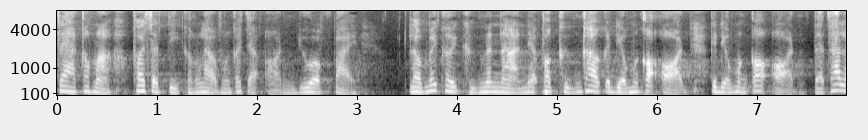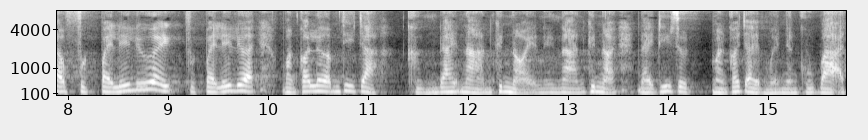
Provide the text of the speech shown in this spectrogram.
แทรกเข้ามา เพราะสติของเรามันก็จะอ่อนยั่วไป เราไม่เคยขึงนานๆเนี่ยพอขึงเข้าก็เดี๋ยวมันก็อ่อนก็เดี๋ยวมันก็อ่อน แต่ถ้าเราฝึกไปเรื่อยๆ ฝึกไปเรื่อย ๆ มันก็เริ่มที่จะขึงได้นานขึ้นหน่อยหนึ่งนานขึ้นหน่อย ในที่สุดมันก็จะเหมือนอย่างครูบาอา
